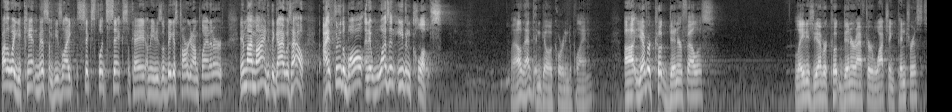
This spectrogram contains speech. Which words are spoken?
By the way, you can't miss him. He's like six foot six, okay? I mean, he's the biggest target on planet Earth. In my mind, the guy was out. I threw the ball, and it wasn't even close. Well, that didn't go according to plan. Uh, you ever cook dinner, fellas? Ladies, you ever cook dinner after watching Pinterest?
